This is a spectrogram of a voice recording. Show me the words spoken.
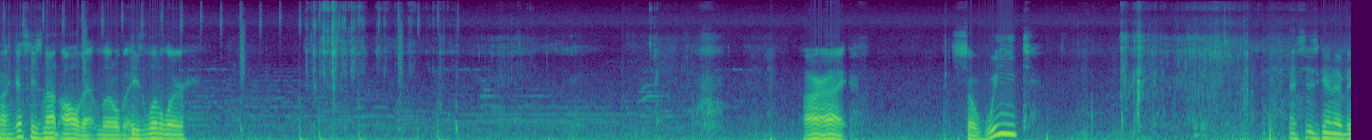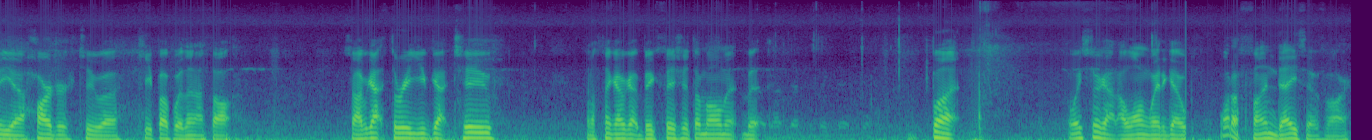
I guess he's not all that little, but he's littler. All right, sweet. This is gonna be uh, harder to uh, keep up with than I thought. So I've got three, you've got two, and I think I've got big fish at the moment, but but we still got a long way to go. What a fun day so far.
